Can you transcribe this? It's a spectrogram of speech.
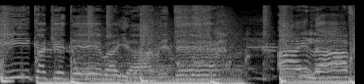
言いかけてはやめて I love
